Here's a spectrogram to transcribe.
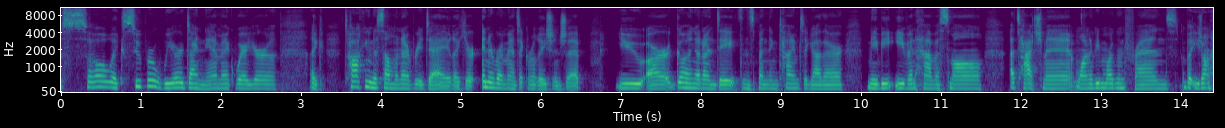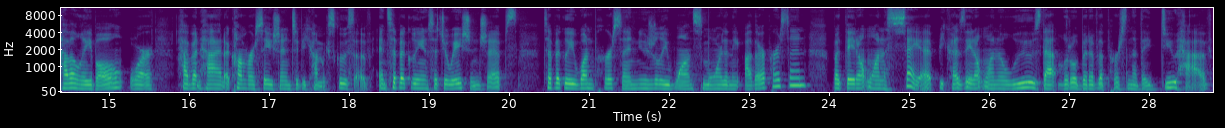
so like super weird dynamic where you're like talking to someone every day, like you're in a romantic relationship you are going out on dates and spending time together, maybe even have a small attachment, want to be more than friends, but you don't have a label or haven't had a conversation to become exclusive. And typically in situationships, typically one person usually wants more than the other person, but they don't want to say it because they don't want to lose that little bit of the person that they do have.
